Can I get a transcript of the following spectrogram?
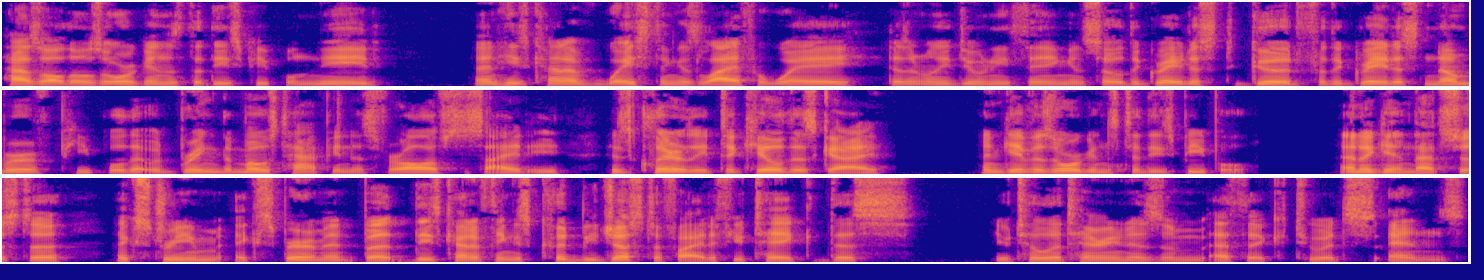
has all those organs that these people need and he's kind of wasting his life away, doesn't really do anything. And so, the greatest good for the greatest number of people that would bring the most happiness for all of society is clearly to kill this guy and give his organs to these people. And again, that's just a extreme experiment, but these kind of things could be justified if you take this utilitarianism ethic to its ends.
